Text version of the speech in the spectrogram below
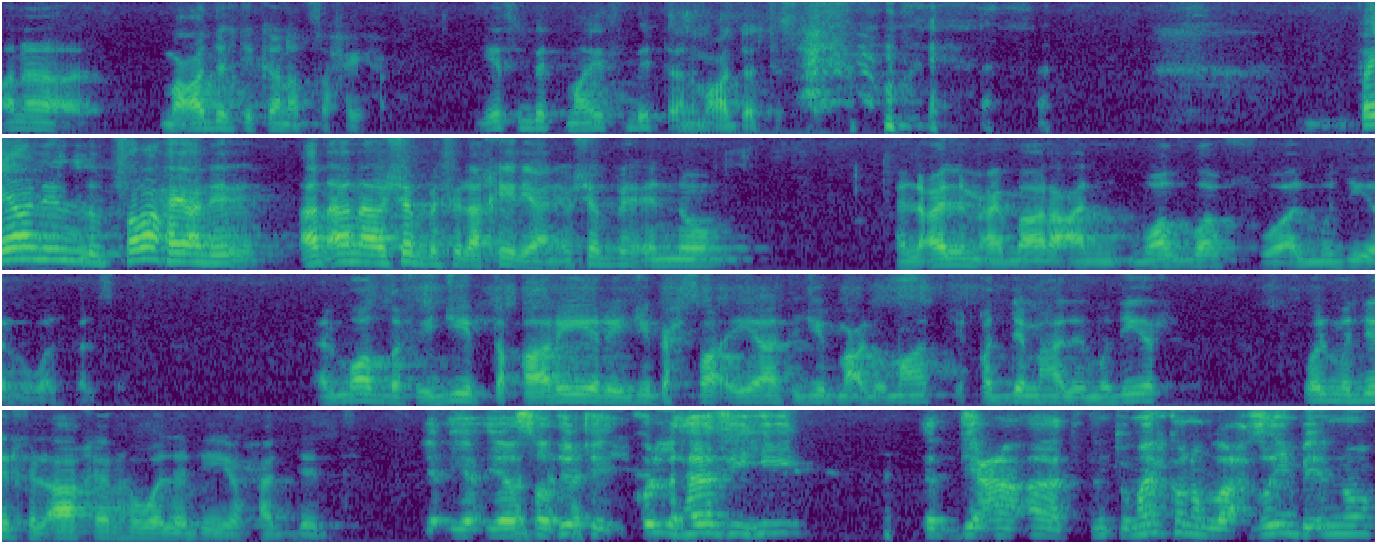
أنا معادلتي كانت صحيحة. يثبت ما يثبت أنا معادلتي صحيحة. فيعني بصراحة يعني أنا أنا أشبه في الأخير يعني أشبه إنه العلم عبارة عن موظف والمدير هو الفلسفة. الموظف يجيب تقارير يجيب إحصائيات يجيب معلومات يقدمها للمدير والمدير في الآخر هو الذي يحدد. يا, صديقي كل هذه ادعاءات أنتم ما لكم ملاحظين بأنه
